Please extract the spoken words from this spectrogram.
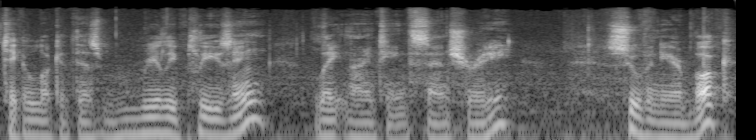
take a look at this really pleasing late 19th century souvenir book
